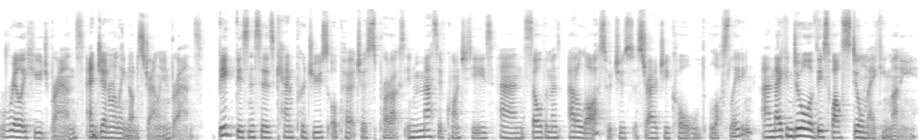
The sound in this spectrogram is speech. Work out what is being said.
really huge brands, and generally not Australian brands. Big businesses can produce or purchase products in massive quantities and sell them at a loss, which is a strategy called loss leading. And they can do all of this while still making money.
